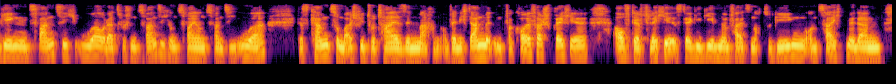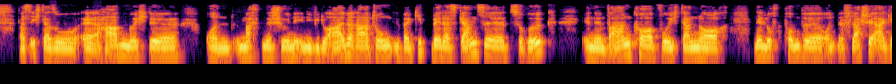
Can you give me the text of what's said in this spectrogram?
gegen 20 Uhr oder zwischen 20 und 22 Uhr, das kann zum Beispiel total Sinn machen. Und wenn ich dann mit einem Verkäufer spreche, auf der Fläche ist der gegebenenfalls noch zugegen und zeigt mir dann, was ich da so äh, haben möchte und macht eine schöne Individualberatung, übergibt mir das Ganze zurück in den Warenkorb, wo ich dann noch eine Luftpumpe und eine Flasche ergänze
